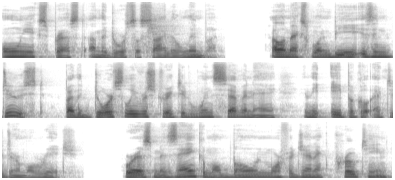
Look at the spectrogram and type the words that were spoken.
only expressed on the dorsal side of the limb bud. LMX1B is induced by the dorsally restricted Wnt7a in the apical ectodermal ridge whereas mesenchymal bone morphogenic protein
